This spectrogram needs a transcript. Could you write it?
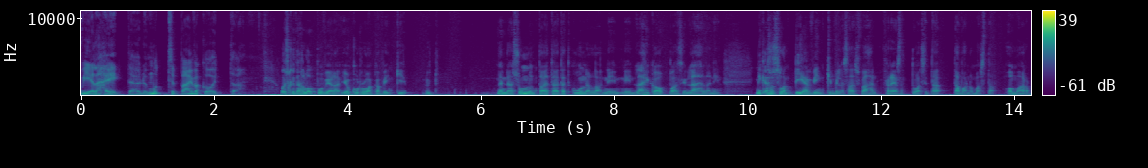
vielä heittäydy, mutta se päivä koittaa. Olisiko tähän loppuun vielä joku ruokavinkki? Nyt mennään sunnuntaita ja tätä kuunnellaan, niin, niin lähikauppaan siinä lähellä, niin mikä se olisi sellainen pien vinkki, millä saisi vähän freesattua sitä tavanomasta omaa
